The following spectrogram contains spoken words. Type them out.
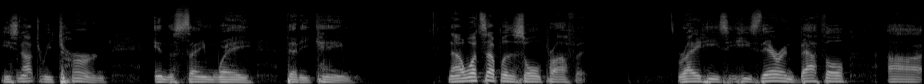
He's not to return in the same way that he came. Now, what's up with this old prophet? Right? He's, he's there in Bethel. Uh,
